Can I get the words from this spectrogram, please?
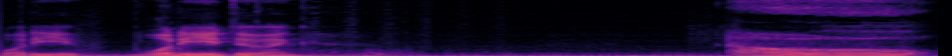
What are you what are you doing? Oh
